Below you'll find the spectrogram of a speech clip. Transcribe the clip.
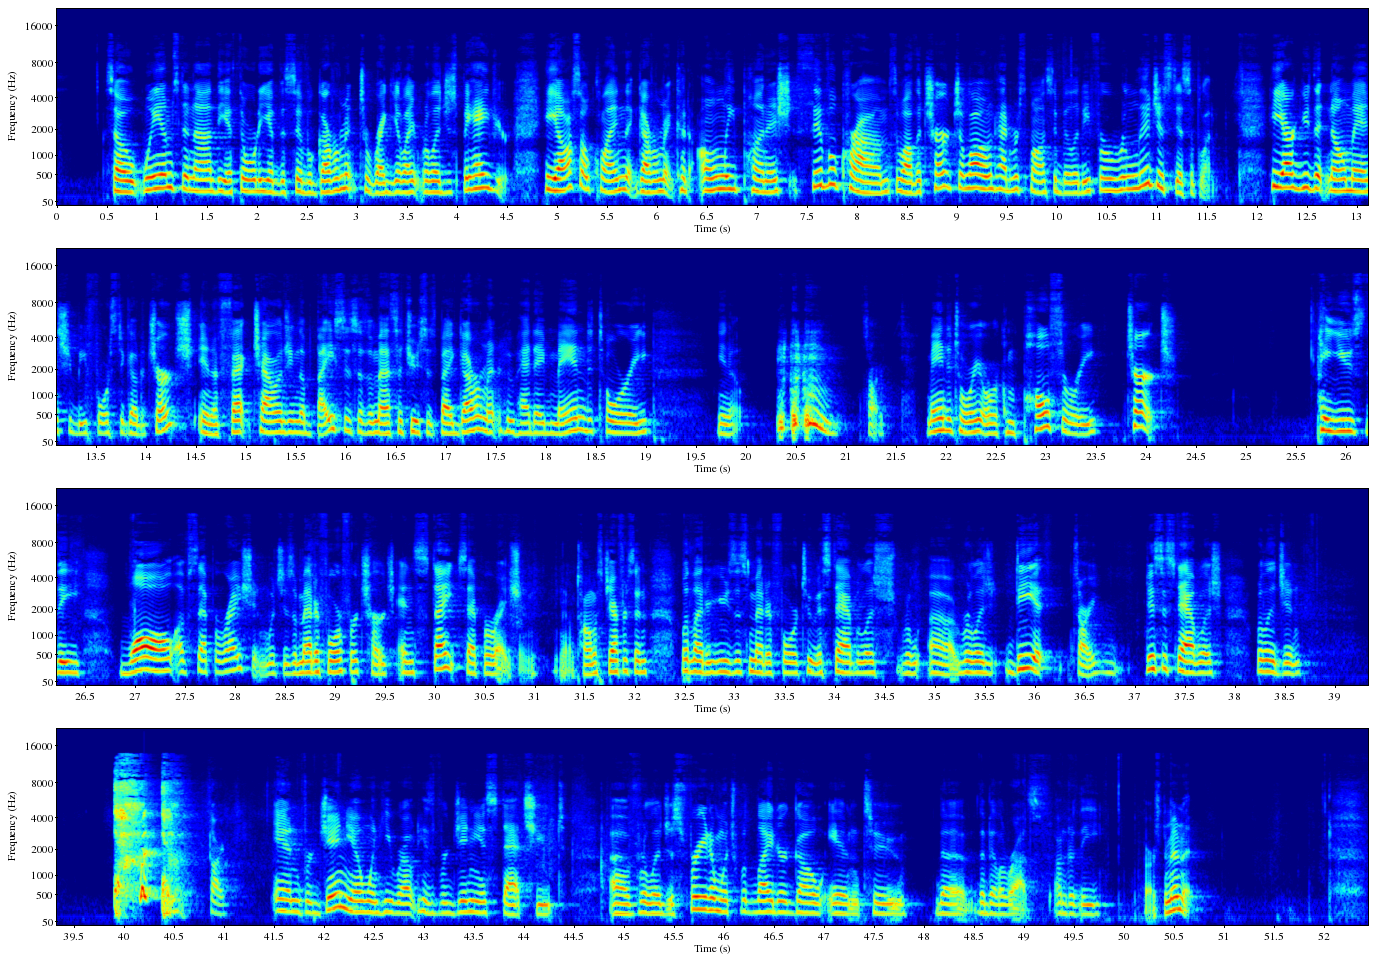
so Williams denied the authority of the civil government to regulate religious behavior. He also claimed that government could only punish civil crimes while the church alone had responsibility for religious discipline. He argued that no man should be forced to go to church, in effect challenging the basis of the Massachusetts Bay government who had a mandatory, you know, sorry, mandatory or compulsory church. He used the wall of separation, which is a metaphor for church and state separation. You know, Thomas Jefferson would later use this metaphor to establish uh, religion, sorry, disestablish religion. sorry, in Virginia when he wrote his Virginia Statute of Religious Freedom, which would later go into the the Bill of Rights under the First Amendment.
